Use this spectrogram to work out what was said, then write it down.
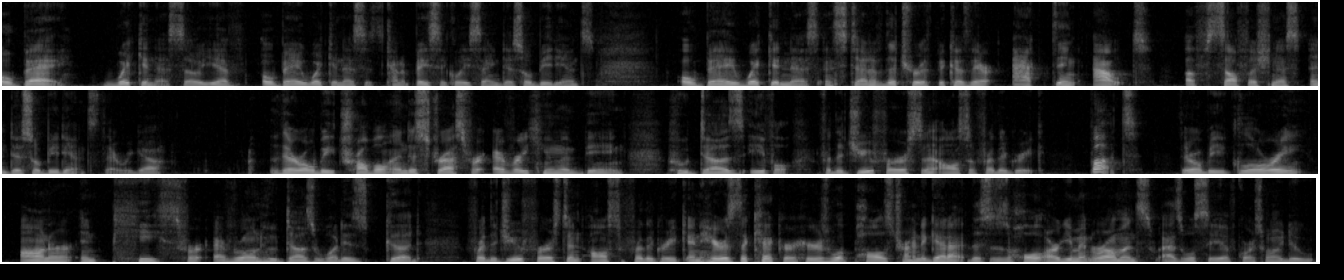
obey wickedness. So you have obey wickedness, it's kind of basically saying disobedience. Obey wickedness instead of the truth because they are acting out of selfishness and disobedience. There we go. There will be trouble and distress for every human being who does evil, for the Jew first and also for the Greek. But there will be glory, honor, and peace for everyone who does what is good, for the Jew first and also for the Greek. And here's the kicker here's what Paul's trying to get at. This is a whole argument in Romans, as we'll see, of course, when we do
